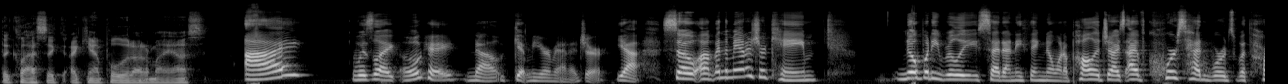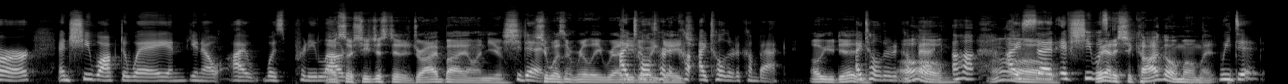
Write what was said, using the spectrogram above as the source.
The classic, I can't pull it out of my ass. I was like, okay, now get me your manager. Yeah. So, um, and the manager came. Nobody really said anything. No one apologized. I, of course, had words with her, and she walked away. And you know, I was pretty loud. Oh, loud. so she just did a drive by on you. She did. She wasn't really ready I told to her to. Co- I told her to come back. oh, you did. I told her to come back. Oh. Uh-huh. I said if she was. we had a Chicago moment. We did.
